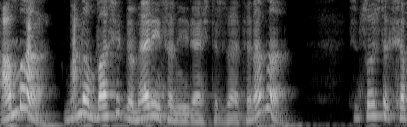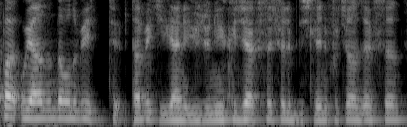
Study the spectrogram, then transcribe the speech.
Ama bundan bahsetmiyorum. Her insan iğrençtir zaten ama şimdi sonuçta kapa uyandığında onu bir tabii ki yani yüzünü yıkacaksın, şöyle bir dişlerini fırçalayacaksın.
